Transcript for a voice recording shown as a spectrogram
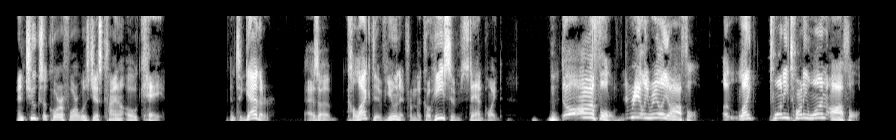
And Chuks Okorafor was just kind of okay. And together, as a collective unit from the cohesive standpoint, awful, really, really awful. Uh, like 2021 awful.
